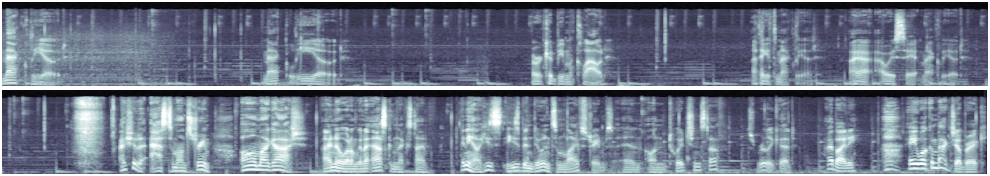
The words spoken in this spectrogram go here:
MacLeod. MacLeod. Or it could be McLeod. I think it's MacLeod. I, I always say it MacLeod. I should have asked him on stream. Oh my gosh. I know what I'm going to ask him next time. Anyhow, he's he's been doing some live streams and on Twitch and stuff. It's really good. Hi, buddy. hey, welcome back, Jailbreak.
